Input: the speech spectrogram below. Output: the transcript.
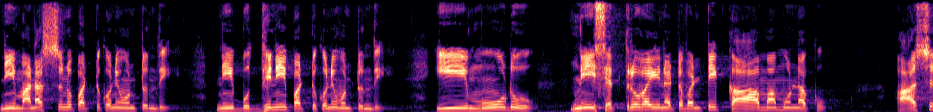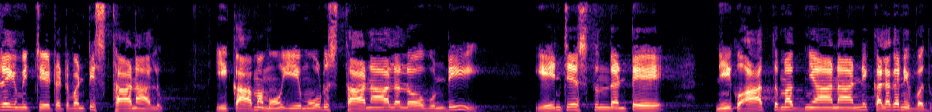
నీ మనస్సును పట్టుకొని ఉంటుంది. నీ బుద్ధిని పట్టుకొని ఉంటుంది. ఈ మూడు నీ శత్రువైనటువంటి కామమునకు ఆశ్రయమిచ్చేటటువంటి స్థానాలు. ఈ కామము ఈ మూడు స్థానాలలో ఉండి ఏం చేస్తుందంటే నీకు ఆత్మజ్ఞానాన్ని కలగనివ్వదు.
